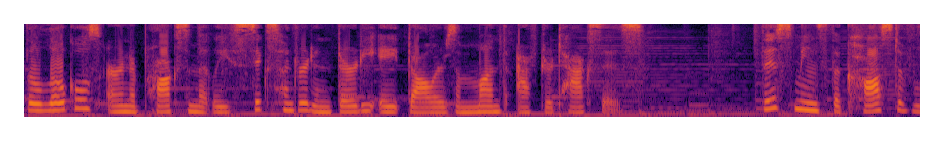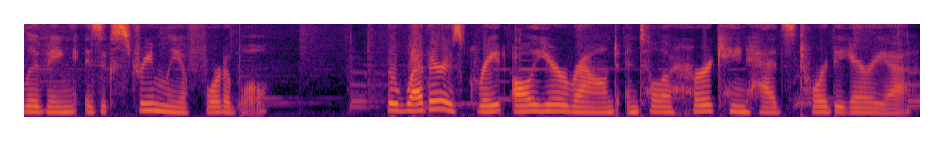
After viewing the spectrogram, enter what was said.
The locals earn approximately $638 a month after taxes. This means the cost of living is extremely affordable. The weather is great all year round until a hurricane heads toward the area.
